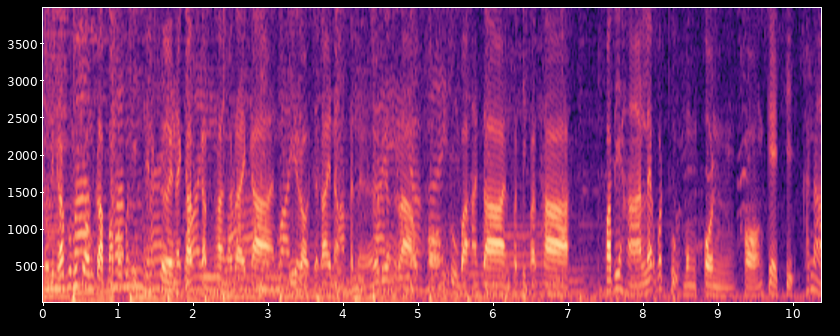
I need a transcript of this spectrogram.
สวัสดีครับคุณผู้ชมกลับมาพบกันอีกเช่นเคยนะครับกับทางรายการที่เราจะได้นำเสนอเรื่องราวของครูบาอาจารย์ ปฏิปทาปาฏิหารและวัตถุมงคลของเกจิคณา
